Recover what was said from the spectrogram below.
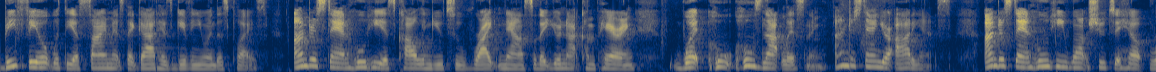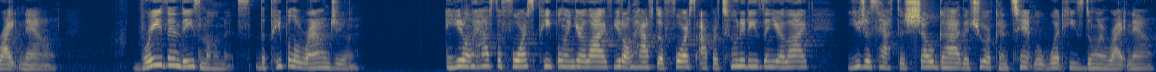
Be filled with the assignments that God has given you in this place. Understand who he is calling you to right now so that you're not comparing what who who's not listening. Understand your audience. Understand who he wants you to help right now. Breathe in these moments, the people around you. And you don't have to force people in your life, you don't have to force opportunities in your life. You just have to show God that you are content with what He's doing right now.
